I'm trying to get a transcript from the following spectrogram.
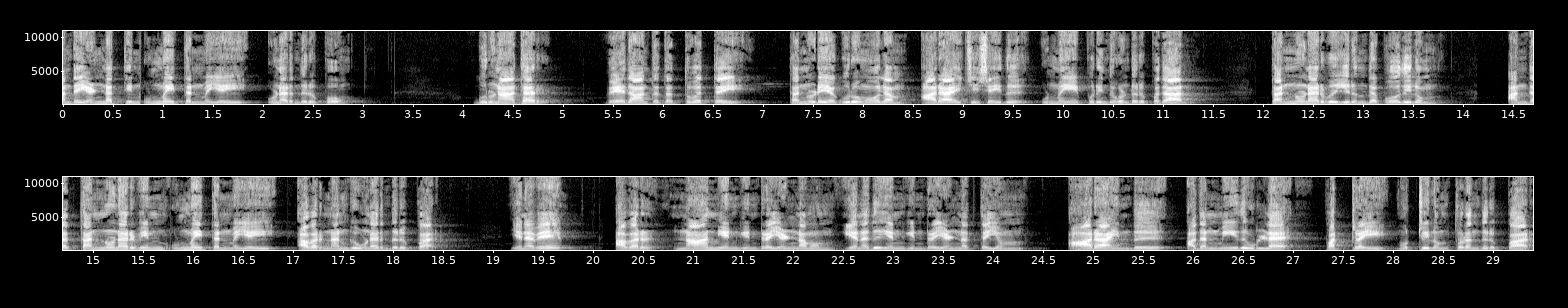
அந்த எண்ணத்தின் உண்மைத்தன்மையை உணர்ந்திருப்போம். குருநாதர் வேதாந்த தத்துவத்தை தன்னுடைய குரு மூலம் ஆராய்ச்சி செய்து உண்மையை புரிந்து கொண்டிருப்பதால் தன்னுணர்வு இருந்த போதிலும் அந்த தன்னுணர்வின் உண்மைத்தன்மையை அவர் நன்கு உணர்ந்திருப்பார். எனவே அவர் நான் என்கின்ற எண்ணமும் எனது என்கின்ற எண்ணத்தையும் ஆராய்ந்து அதன் மீது உள்ள பற்றை முற்றிலும் துறந்திருப்பார்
